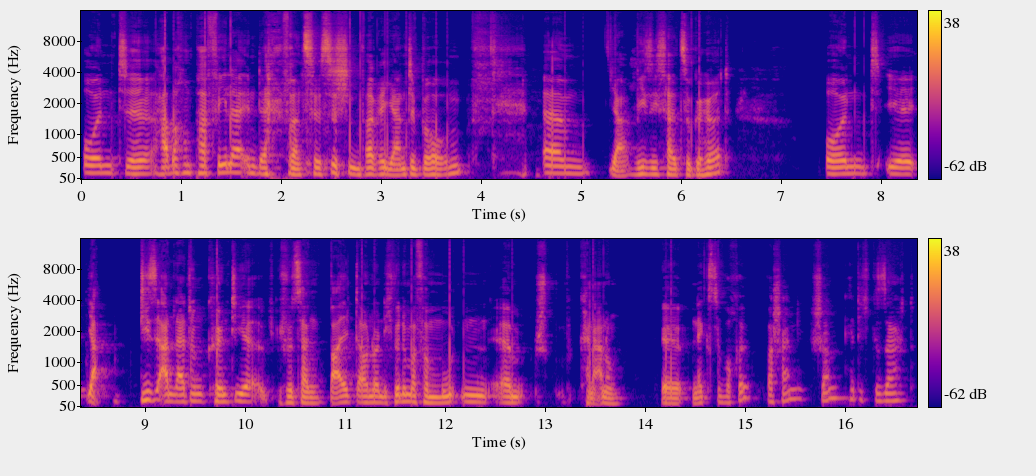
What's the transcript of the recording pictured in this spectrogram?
Und äh, habe auch ein paar Fehler in der französischen Variante behoben. Ähm, ja, wie sich's halt so gehört. Und äh, ja, diese Anleitung könnt ihr, ich würde sagen, bald downloaden. Ich würde mal vermuten, ähm, keine Ahnung, äh, nächste Woche wahrscheinlich schon, hätte ich gesagt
